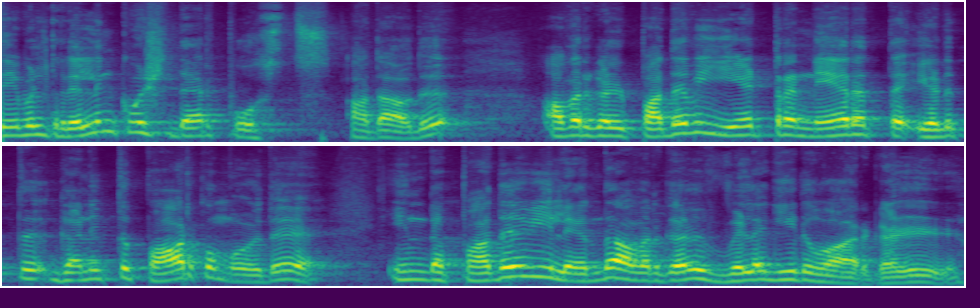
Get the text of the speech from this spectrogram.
தே வில் ரெலிங்குவிஷ் தேர் போஸ்ட்ஸ் அதாவது அவர்கள் பதவி ஏற்ற நேரத்தை எடுத்து கணித்து பார்க்கும்பொழுது இந்த பதவியிலேருந்து அவர்கள் விலகிடுவார்கள்.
